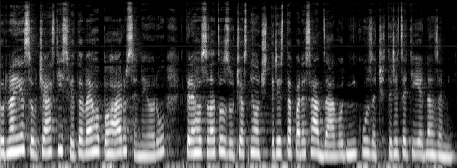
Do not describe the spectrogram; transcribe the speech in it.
Turnaj je součástí světového poháru seniorů, kterého se letos zúčastnilo 450 závodníků ze 41 zemí.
